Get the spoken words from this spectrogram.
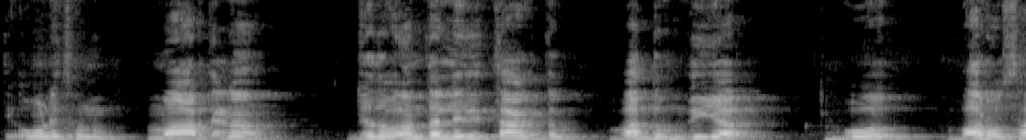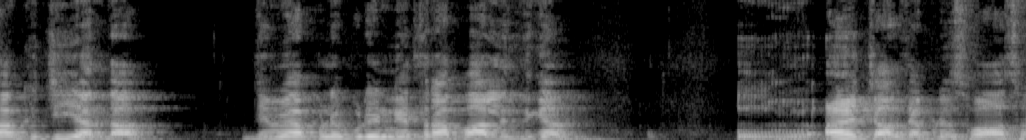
ਤੇ ਉਹਨੇ ਤੁਹਾਨੂੰ ਮਾਰ ਦੇਣਾ। ਜਦੋਂ ਅੰਦਰਲੇ ਦੀ ਤਾਕਤ ਵੱਧ ਹੁੰਦੀ ਆ, ਉਹ ਬਾਹਰੋਂ ਸਾਹ ਖਿੱਚੀ ਜਾਂਦਾ ਜਿਵੇਂ ਆਪਣੇ ਬੁੜੀ ਨੇਤਰਾ ਪਾ ਲੈਂਦੀਆਂ। ਐ ਚੱਲਦੇ ਆਪਣੇ ਸਵਾਸ।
